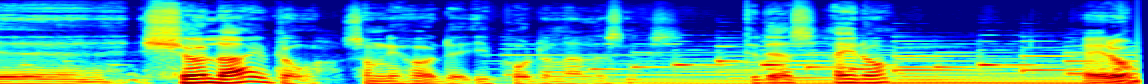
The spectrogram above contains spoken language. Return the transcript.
eh, kör live då, som ni hörde i podden alldeles nyss. Till dess, hej då! Hej då!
